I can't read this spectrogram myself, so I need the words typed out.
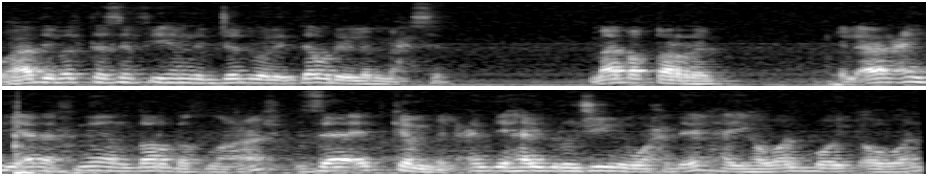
وهذه بلتزم فيها من الجدول الدوري لما أحسب. ما بقرب؟ الآن عندي أنا 2 ضرب 12 زائد كمل. عندي هيدروجيني وحده هي هو 1.01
